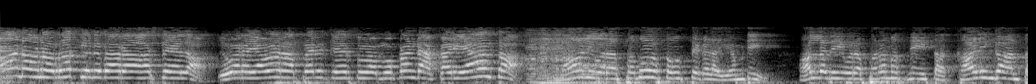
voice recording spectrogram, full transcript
ಮಾನವನ ರಕ್ಷಣೆಗಾರ ಅಷ್ಟೇ ಅಲ್ಲ ಇವರ ಯವರ ಪರಿಚಯಿಸುವ ಮುಖಂಡ ಕರಿಯ ಅಂತ. ನಾನಿವರ ಸಮೂಹ ಸಂಸ್ಥೆಗಳ ಎಂಡಿ ಅಲ್ಲದೆ ಇವರ ಪರಮ ಸ್ನೇಹಿತ ಕಾಳಿಂಗ ಅಂತ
